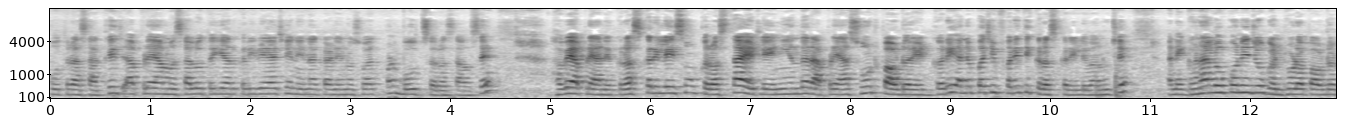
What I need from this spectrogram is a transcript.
ફોતરા સાથે જ આપણે આ મસાલો તૈયાર કરી રહ્યા છીએ અને એના કારણે એનો સ્વાદ પણ બહુ જ સરસ આવશે. હવે આપણે આને ક્રશ કરી લઈશું. ક્રશ થાય એટલે એની અંદર આપણે આ સૂંઠ પાવડર એડ કરી અને પછી ફરીથી ક્રશ કરી લેવાનું છે. અને ઘણા લોકોને જો ગંઠોડા પાવડર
